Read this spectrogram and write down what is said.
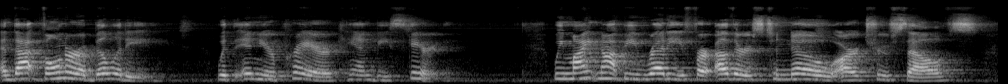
And that vulnerability within your prayer can be scary. We might not be ready for others to know our true selves,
